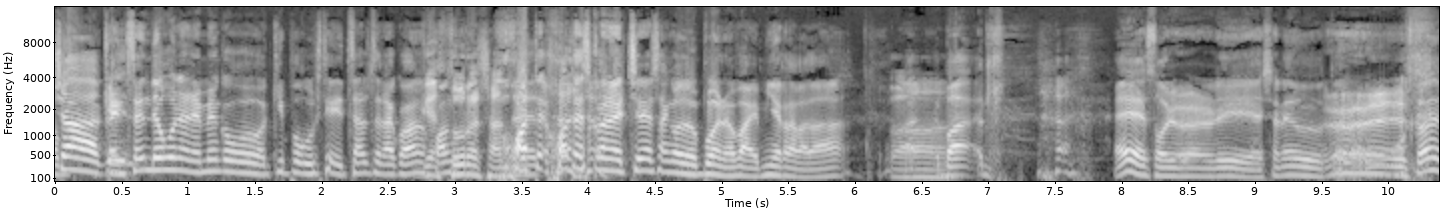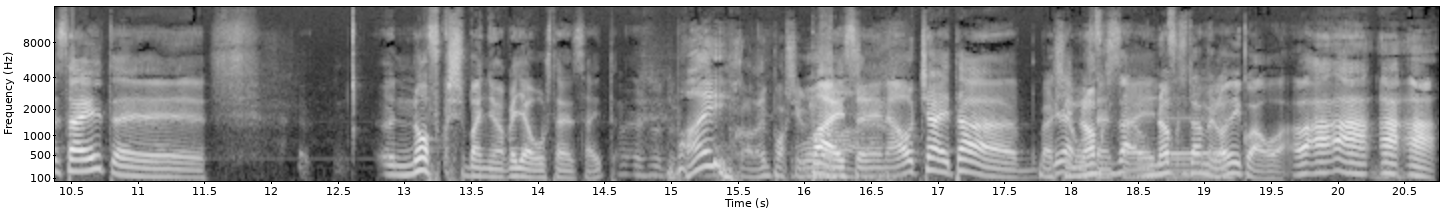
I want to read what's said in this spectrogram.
Hautsa, ge- kentzen dugunen hemengo ekipo guztia itzaltzerakoan, Gezur esan dut. joate, joatezkoan etxera esango du, bueno, bai, mierda bada. Ba, Ba, ez, hori, hori, esan edut, gustatzen zait, eh, Nofx baino gehiago gustatzen zait. bai. Joder, imposible. Ba, ez zeren ahotsa eta Ba, gehiago gustatzen da, zait, Nofx da eh. melodikoagoa. Ah, ah, ah, ah,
